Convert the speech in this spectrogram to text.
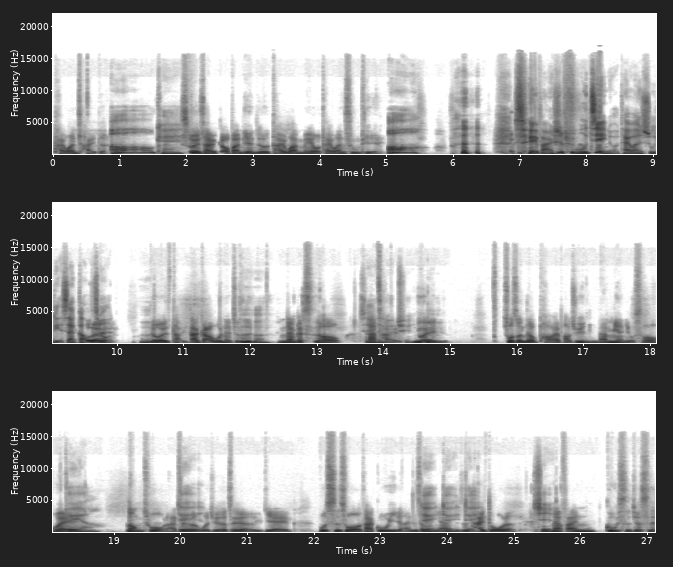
台湾采的。哦，OK。所以才搞半天，就是台湾没有台湾苏铁。哦。所以反而是福建有台湾苏铁，是在搞错。因为他他搞混了，就是那个时候他才，因为说真的，跑来跑去难免有时候会弄错了。这个我觉得这个也不是说他故意的还是怎么样，就是太多了。是。那反正故事就是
